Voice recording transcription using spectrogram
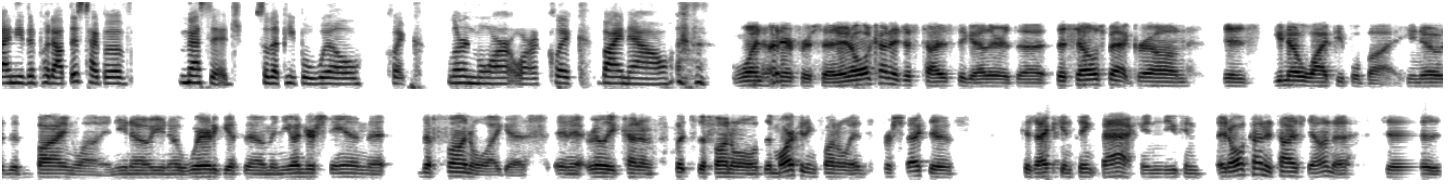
i need to put out this type of message so that people will click learn more or click buy now. 100% it all kind of just ties together. The the sales background is you know why people buy you know the buying line you know you know where to get them and you understand that the funnel, I guess, and it really kind of puts the funnel, the marketing funnel, into perspective because I can think back and you can. It all kind of ties down to to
